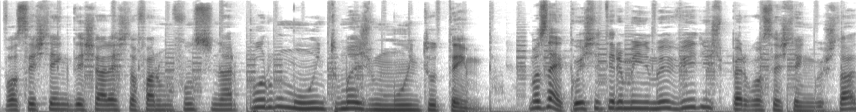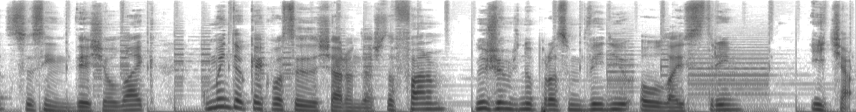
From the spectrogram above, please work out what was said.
vocês têm que deixar esta forma funcionar por muito, mas muito tempo. Mas é, com este termino o meu vídeo, espero que vocês tenham gostado, se assim deixem o like, comentem o que é que vocês acharam desta farm, nos vemos no próximo vídeo ou live stream e tchau!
